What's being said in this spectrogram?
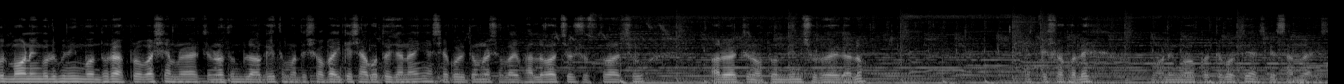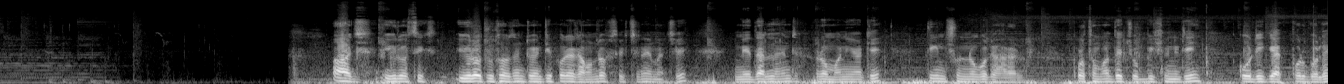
গুড মর্নিং গুড ইভিনিং বন্ধুরা। প্রবাসী, আমরা একটা নতুন ব্লগে তোমাদের সবাইকে স্বাগত জানাই। আশা করি তোমরা সবাই ভালো আছো, সুস্থ আছো। আরও একটা নতুন দিন শুরু হয়ে গেল। আজকে সকালে মর্নিং ওয়াক করতে করতে আজকে সানরাইজ আজ Euro six Euro two thousand twenty ফোরের রাউন্ড অফ সিক্সটিনের ম্যাচে নেদারল্যান্ড রোমানিয়াকে তিন শূন্য গোলে হারালো। প্রথমার্ধে চব্বিশ মিনিটেই কোডি গ্যাকপোর গোলে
